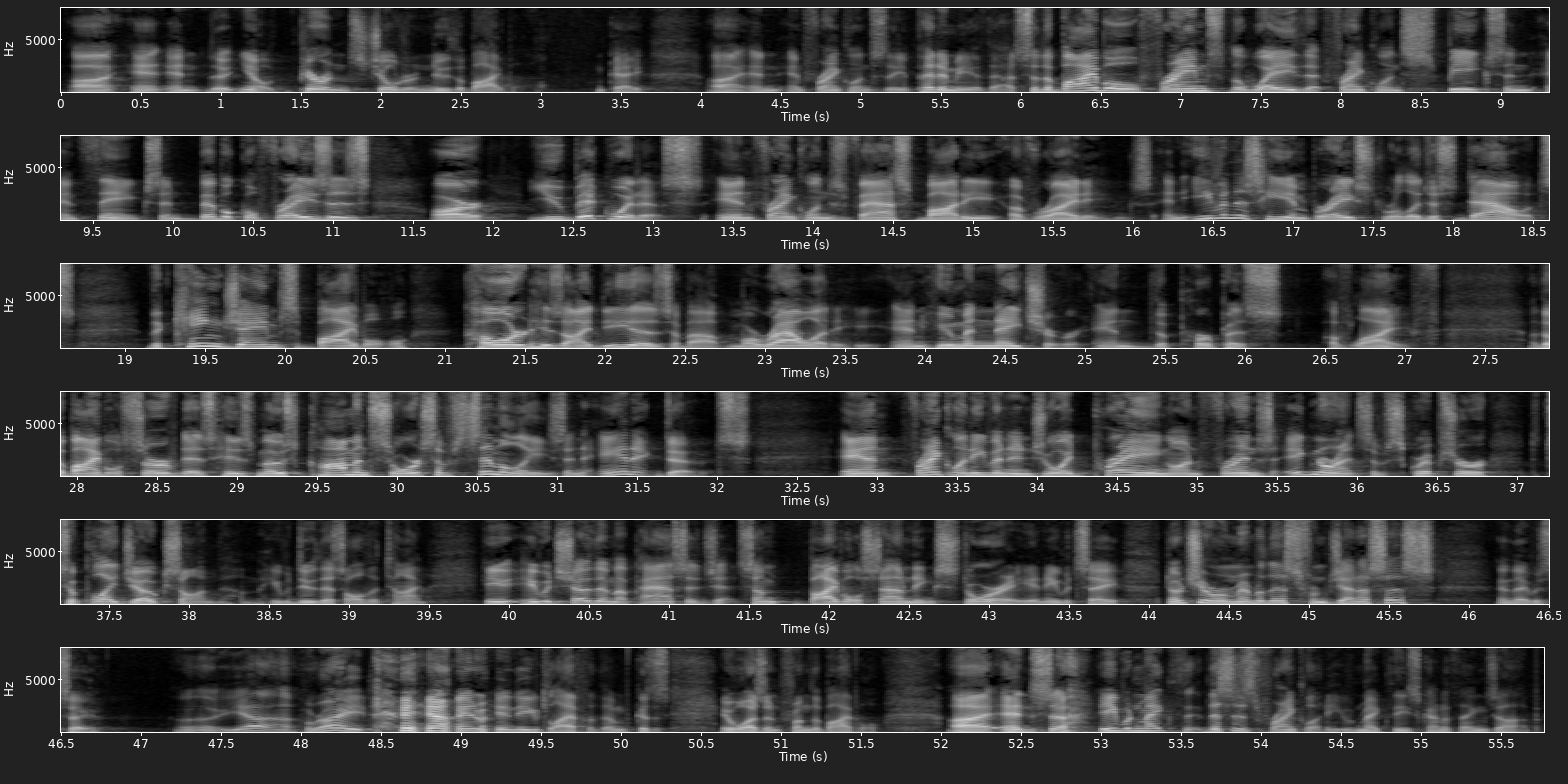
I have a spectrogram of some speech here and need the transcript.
Uh, and, and the, you know, Puritans' children knew the Bible, okay? Uh, and, and Franklin's the epitome of that. So the Bible frames the way that Franklin speaks and, and thinks, and biblical phrases are ubiquitous in Franklin's vast body of writings. And even as he embraced religious doubts, the King James Bible colored his ideas about morality and human nature and the purpose of life. The Bible served as his most common source of similes and anecdotes. And Franklin even enjoyed preying on friends' ignorance of Scripture to play jokes on them. He would do this all the time he, he would show them a passage, some Bible sounding story, and he would say, Don't you remember this from Genesis? And they would say, uh, yeah, right. and he'd laugh at them because it wasn't from the Bible. Uh, and so he would make, th- this is Franklin, he would make these kind of things up.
